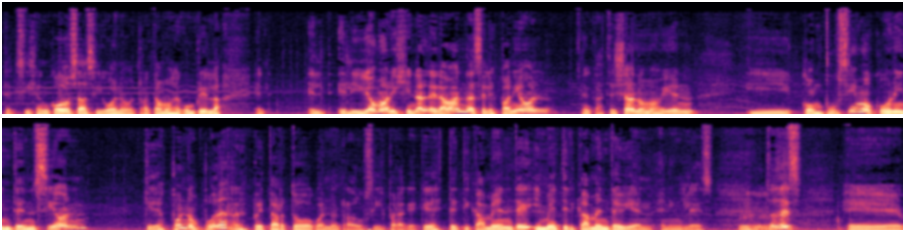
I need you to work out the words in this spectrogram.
te exigen cosas y bueno, tratamos de cumplirla. El, el- el idioma original de la banda es el español, el castellano más bien, y compusimos con una intención que después no podés respetar todo cuando traducís para que quede estéticamente y métricamente bien en inglés. Entonces, eh,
